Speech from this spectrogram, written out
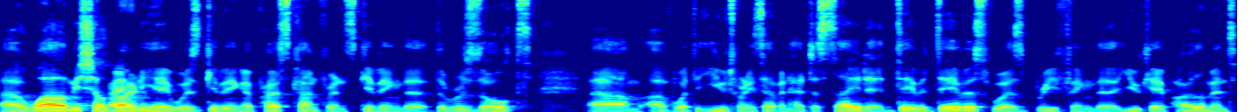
uh, while Michel right. Barnier was giving a press conference giving the, the result um, of what the EU27 had decided, David Davis was briefing the UK Parliament,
